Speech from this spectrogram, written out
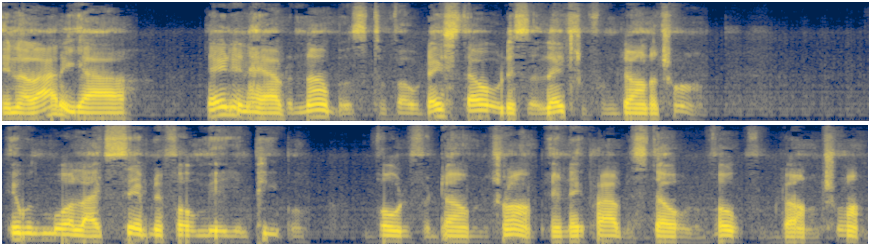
And a lot of y'all, they didn't have the numbers to vote. They stole this election from Donald Trump. It was more like 74 million people voted for Donald Trump, and they probably stole a vote from Donald Trump.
